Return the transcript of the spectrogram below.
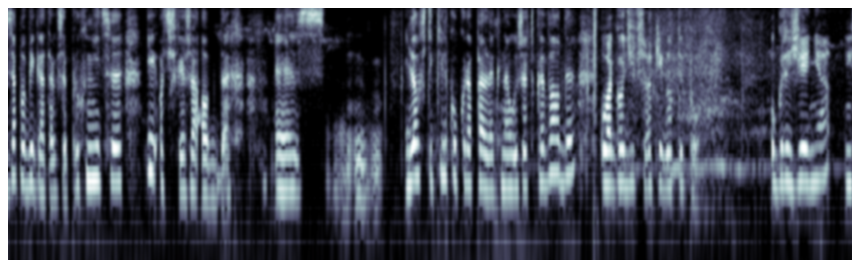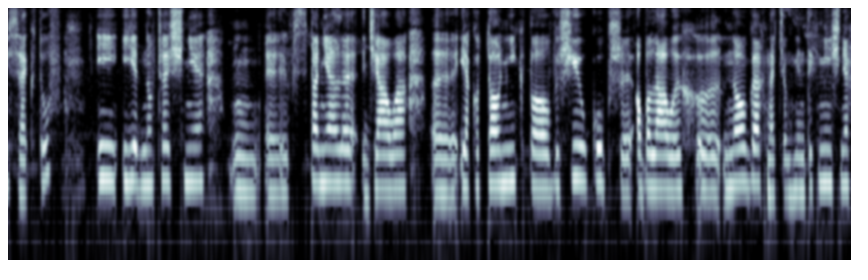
zapobiega także próchnicy i odświeża oddech. Z- ilości kilku kropelek na łyżeczkę wody łagodzi wszelkiego typu. Ugryzienia insektów i i jednocześnie mm, y, wspaniale działa y, jako tonik po wysiłku przy obolałych y, nogach, naciągniętych mięśniach.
